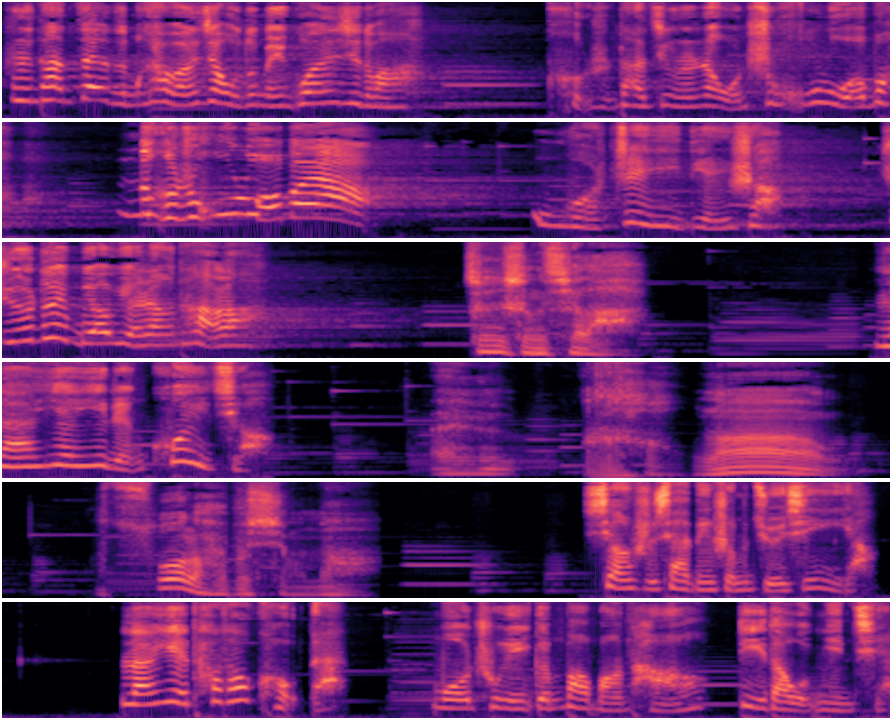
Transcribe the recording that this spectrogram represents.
任他再怎么开玩笑，我都没关系的吗？”可是他竟然让我吃胡萝卜，那可是胡萝卜呀！我这一点上绝对不要原谅他了。真生气了？蓝叶一脸愧疚。哎，好了，我错了还不行吗？像是下定什么决心一样，蓝叶掏掏口袋，摸出一根棒棒糖，递到我面前。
